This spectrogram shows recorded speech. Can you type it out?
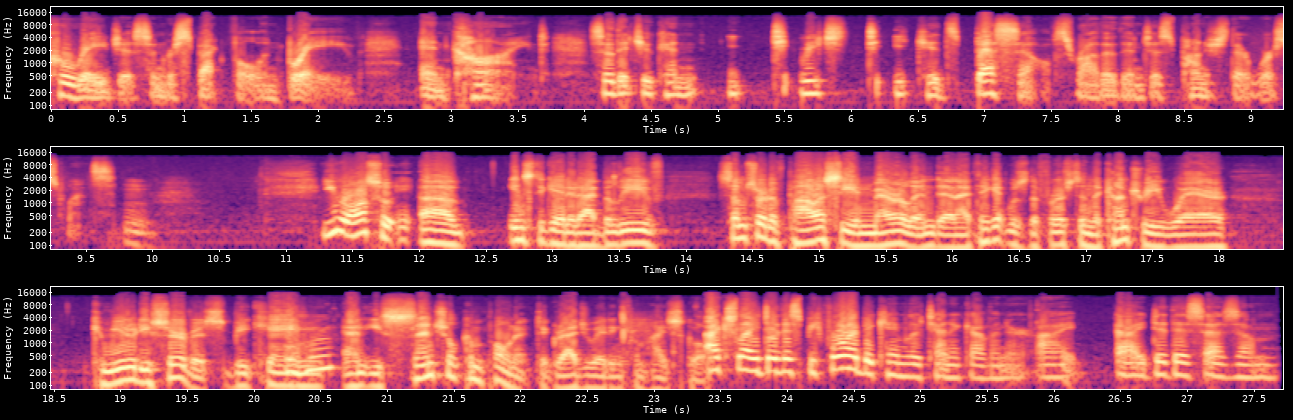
courageous and respectful and brave and kind so that you can t- reach e- kids' best selves rather than just punish their worst ones. You also uh, instigated, I believe, some sort of policy in Maryland, and I think it was the first in the country where community service became an essential component to graduating from high school. Actually, I did this before I became lieutenant governor. I, I did this as, um,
